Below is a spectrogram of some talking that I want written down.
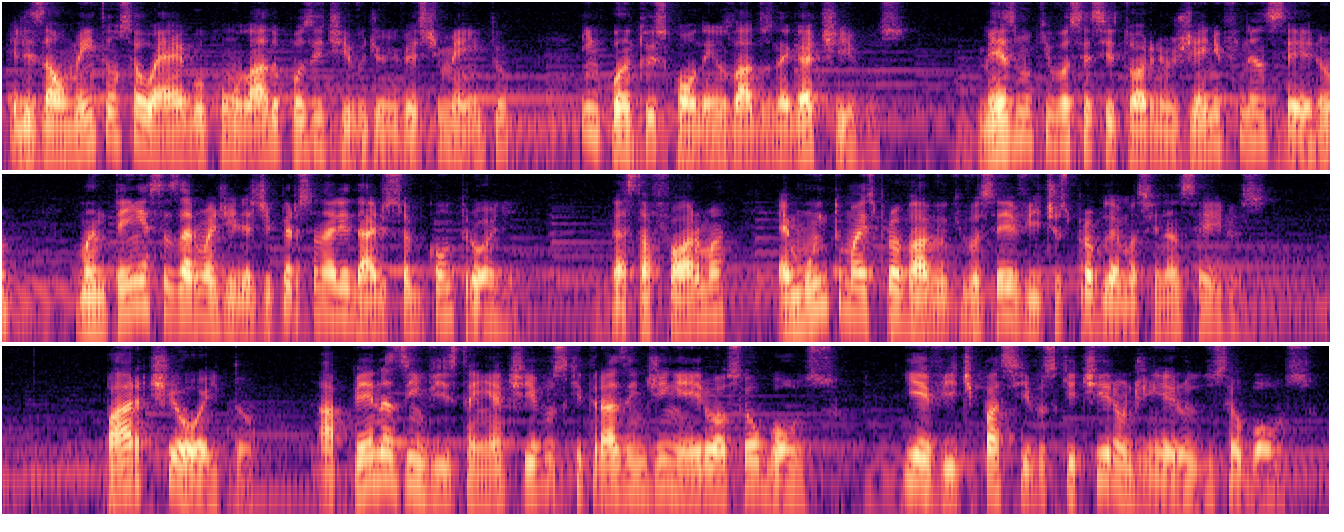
eles aumentam seu ego com o lado positivo de um investimento, enquanto escondem os lados negativos. Mesmo que você se torne um gênio financeiro, mantenha essas armadilhas de personalidade sob controle. Desta forma, é muito mais provável que você evite os problemas financeiros. Parte 8. Apenas invista em ativos que trazem dinheiro ao seu bolso e evite passivos que tiram dinheiro do seu bolso.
